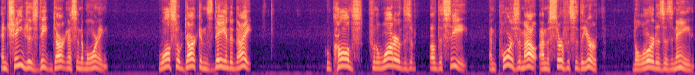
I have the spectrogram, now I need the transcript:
and changes deep darkness into morning who also darkens day into night, who calls for the water of the, of the sea and pours them out on the surface of the earth. The Lord is his name.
